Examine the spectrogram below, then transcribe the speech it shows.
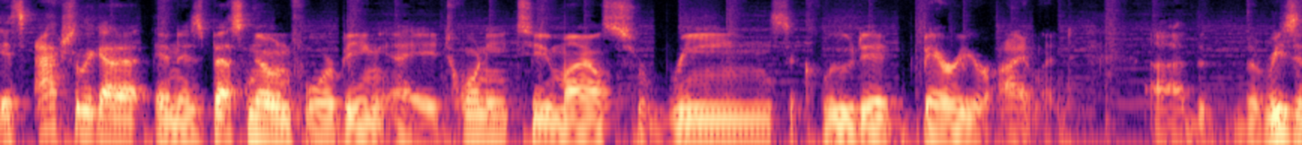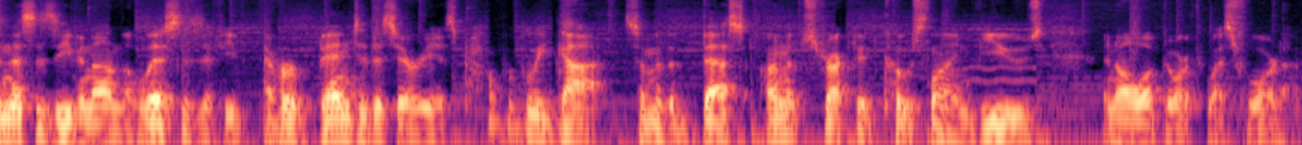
It's actually got and is best known for being a 22 mile serene, secluded barrier island. Uh, the, the reason this is even on the list is if you've ever been to this area, it's probably got some of the best unobstructed coastline views in all of Northwest Florida.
